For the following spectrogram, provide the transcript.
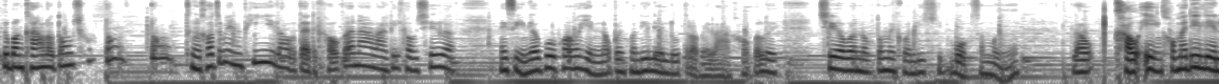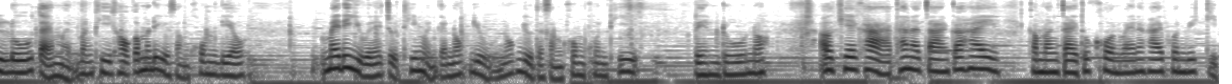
คือบางครั้งเราต้องต้องต้องถึงเขาจะเป็นพี่เราแต่เขาก็น่ารักที่เขาเชื่อ ในสิ่งที่เราพูดเพราะเขาเห็นนกเป็นคนที่เรียนรู้ตลอดเวลาเขาก็เลยเชื่อว่านกต้องเป็นคนที่คิดบวกเสมอ แล้วเขาเองเขาไม่ได้เรียนรู้แต่เหมือนบางทีเขาก็ไม่ได้อยู่สังคมเดียว ไม่ได้อยู่ในจุดที่เหมือนกับนกอยู่ นกอยู่แต่สังคมคนที่เรียนรู้เนาะโอเคค่ะ ท่านอาจารย์ก็ให้กำลังใจทุกคนไว้นะคะพ้นวิกฤต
